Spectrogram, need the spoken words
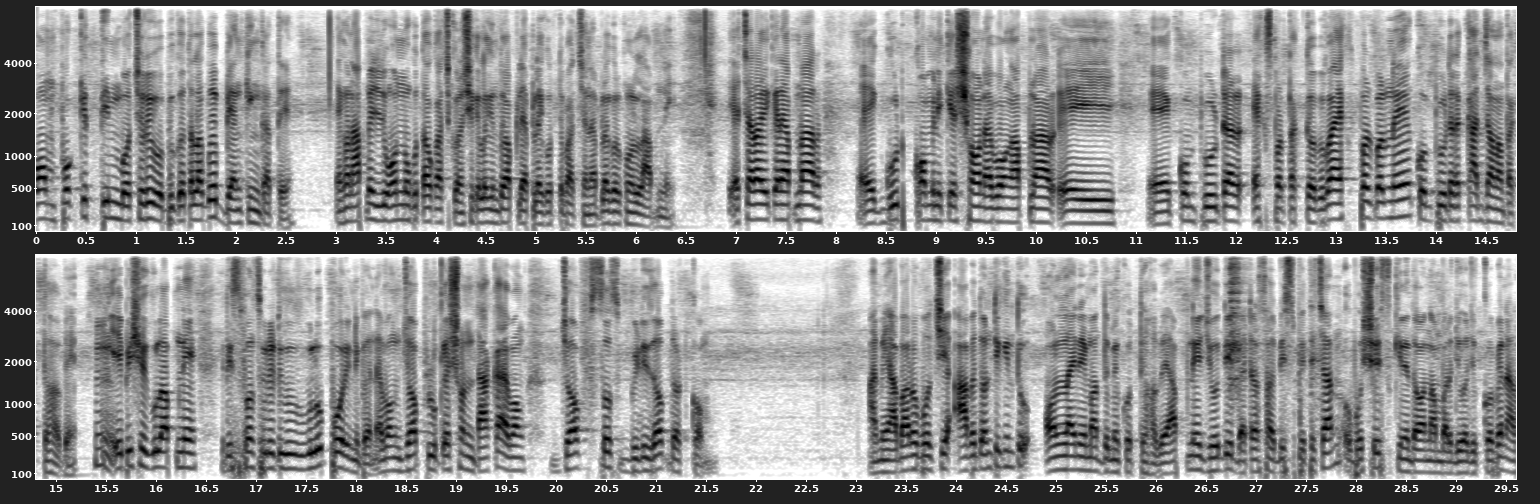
কমপক্ষে তিন বছরের অভিজ্ঞতা লাগবে ব্যাঙ্কিং খাতে এখন আপনি যদি অন্য কোথাও কাজ করেন, সেগুলো কিন্তু আপনি অ্যাপ্লাই করতে পারছেন অ্যাপ্লাই করে কোনো লাভ নেই। এছাড়াও এখানে আপনার গুড কমিউনিকেশন এবং আপনার এই কম্পিউটার এক্সপার্ট থাকতে হবে বা এক্সপার্ট মানে কম্পিউটারের কাজ জানা থাকতে হবে। হুম, এই বিষয়গুলো আপনি রেসপন্সিবিলিটিগুলো পড়ে নেবেন এবং জব লোকেশন ঢাকা এবং job source BD job dot com আমি আবারও বলছি, আবেদনটি কিন্তু অনলাইনের মাধ্যমে করতে হবে। আপনি যদি বেটার সার্ভিস পেতে চান, অবশ্যই স্ক্রিনে দেওয়া নাম্বারে যোগাযোগ করবেন। আর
